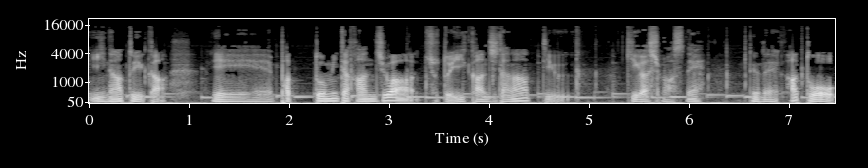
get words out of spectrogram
いいなというか、えー、パッと見た感じはちょっといい感じだなっていう気がしますね。というので、あと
